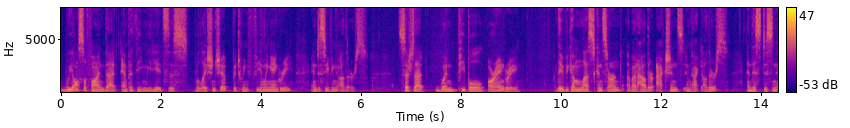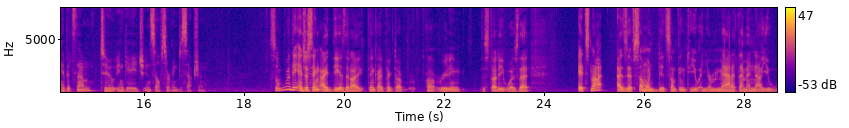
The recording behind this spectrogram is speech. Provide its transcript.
We also find that empathy mediates this relationship between feeling angry and deceiving others, such that when people are angry, they become less concerned about how their actions impact others, and this disinhibits them to engage in self serving deception. So, one of the interesting ideas that I think I picked up uh, reading the study was that it's not as if someone did something to you and you're mad at them and now you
